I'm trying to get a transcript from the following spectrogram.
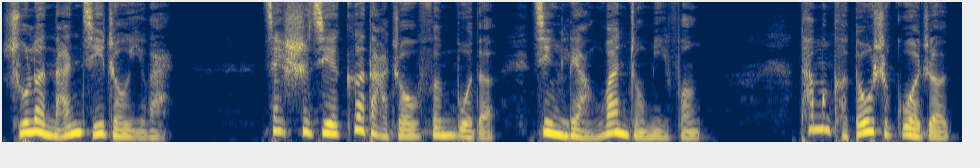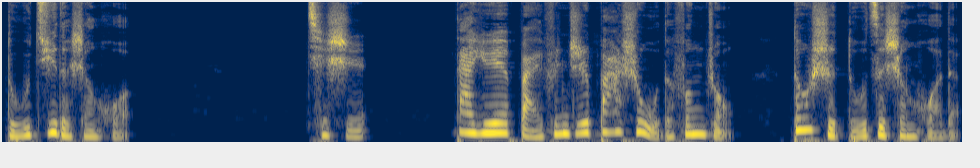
除了南极洲以外，在世界各大洲分布的近两万种蜜蜂，它们可都是过着独居的生活。其实，大约百分之八十五的蜂种都是独自生活的。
